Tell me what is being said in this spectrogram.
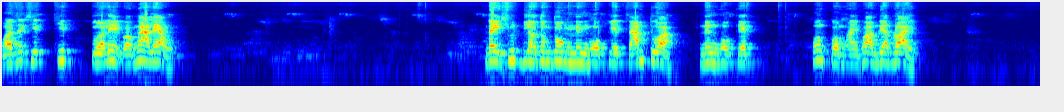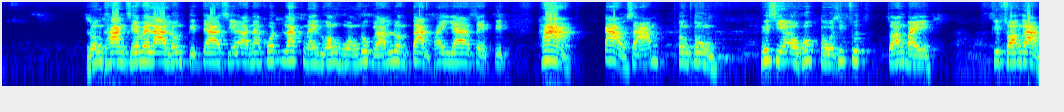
ออดสักสิทธิ์คิดตัวเลขออกมาแล้ว ได้ชุดเดียวตรงๆ 167 3 ตัว 167วงกลมให้ความเรียบร้อยหลงทางเสียเวลาหลงติดยาเสียอนาคตรักในหลวงห่วงลูกหลานร่วมต้านภัยยาเสพติดห้าเก้าสามตรงตรงๆนี่เสียเอาหกตัวสิบชุดสองใบสิบสองล้าน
